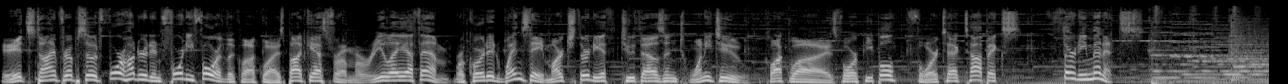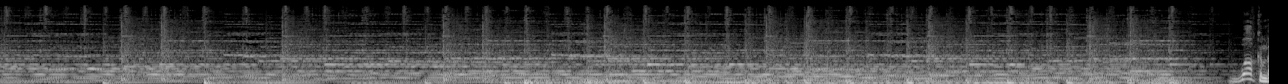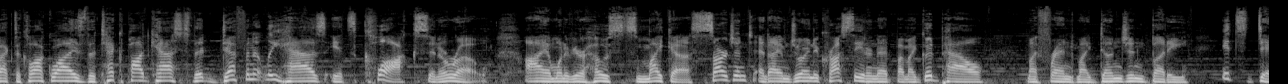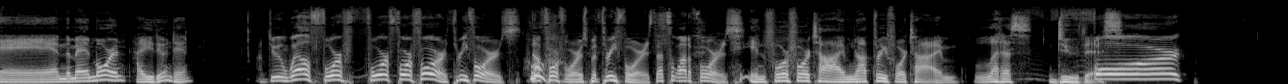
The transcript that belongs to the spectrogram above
It's time for episode 444 of the Clockwise podcast from Relay FM, recorded Wednesday, March 30th, 2022. Clockwise, four people, four tech topics, 30 minutes. Welcome back to Clockwise, the tech podcast that definitely has its clocks in a row. I am one of your hosts, Micah Sargent, and I am joined across the internet by my good pal, my friend, my dungeon buddy. It's Dan the Man Moren. How are you doing, Dan? I'm doing well. Four, four, four, four, three fours. Not four fours, but three fours. That's a lot of fours. In 4 4 time, not 3 4 time, let us do this. Four.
